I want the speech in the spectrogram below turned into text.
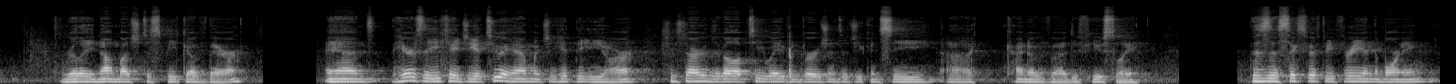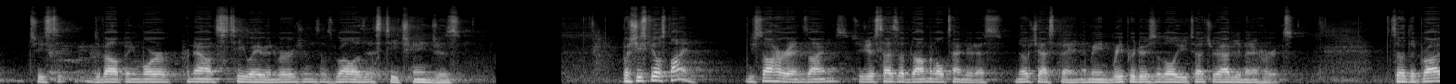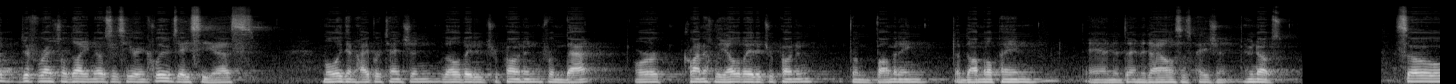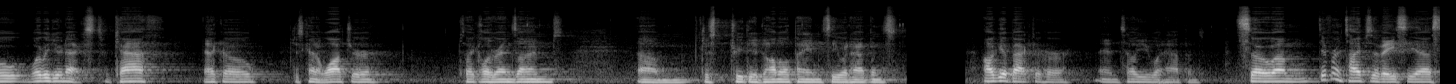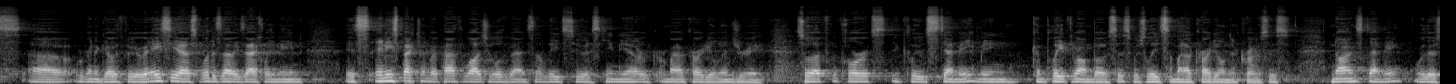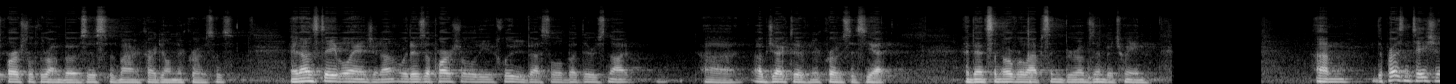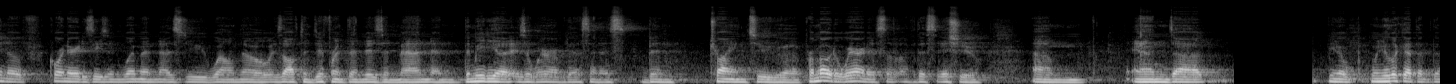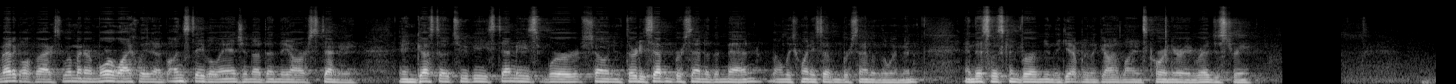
Really not much to speak of there. And here's the EKG at 2 a.m. when she hit the ER. She started to develop T-wave inversions that you can see uh, kind of uh, diffusely. This is at 6.53 in the morning. She's developing more pronounced T-wave inversions as well as ST changes. But she feels fine. You saw her enzymes. She just has abdominal tenderness, no chest pain. I mean, reproducible, you touch her abdomen, it hurts. So the broad differential diagnosis here includes ACS, malignant hypertension with elevated troponin from that, or chronically elevated troponin from vomiting, abdominal pain, and a dialysis patient. Who knows? So what do we do next? Cath, echo, just kind of watch her, cycle her enzymes. Um, just treat the abdominal pain and see what happens. I'll get back to her and tell you what happened. So um, different types of ACS uh, we're going to go through. And ACS, what does that exactly mean? It's any spectrum of pathological events that leads to ischemia or, or myocardial injury. So that of course includes STEMI, meaning complete thrombosis, which leads to myocardial necrosis. Non-STEMI, where there's partial thrombosis with myocardial necrosis. And unstable angina, where there's a partially occluded vessel, but there's not uh, objective necrosis yet, and then some overlap syndromes in between. Um, the presentation of coronary disease in women, as you well know, is often different than it is in men, and the media is aware of this and has been trying to uh, promote awareness of, of this issue. Um, and uh, you know, when you look at the, the, medical facts, women are more likely to have unstable angina than they are STEMI. In Gusto 2b, STEMIs were shown in 37% of the men, only 27% of the women, and this was confirmed in the Get With The Guidelines coronary registry.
